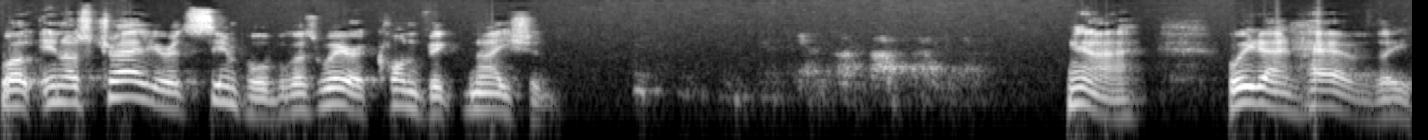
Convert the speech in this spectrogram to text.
Well, in Australia it's simple because we're a convict nation. You know, we don't have the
